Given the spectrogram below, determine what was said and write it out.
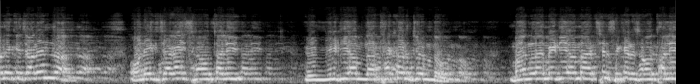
অনেকে জানেন না? অনেক জায়গায় সাঁওতালি মিডিয়াম না থাকার জন্য, বাংলা মিডিয়াম আছে, সেখানে সাঁওতালি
